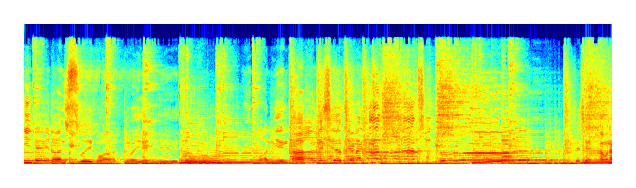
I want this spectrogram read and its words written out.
伊要乱岁月过渡，欢迎大家小姐来交我佚佗。谢谢，高文啊！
